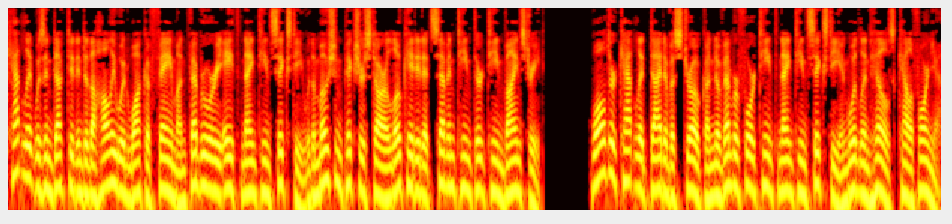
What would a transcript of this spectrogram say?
Catlett was inducted into the Hollywood Walk of Fame on February 8, 1960 with a motion picture star located at 1713 Vine Street. Walter Catlett died of a stroke on November 14, 1960 in Woodland Hills, California.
